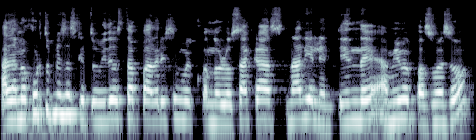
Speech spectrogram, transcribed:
A lo mejor tú piensas que tu video está padrísimo y cuando lo sacas nadie le entiende. A mí me pasó eso.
